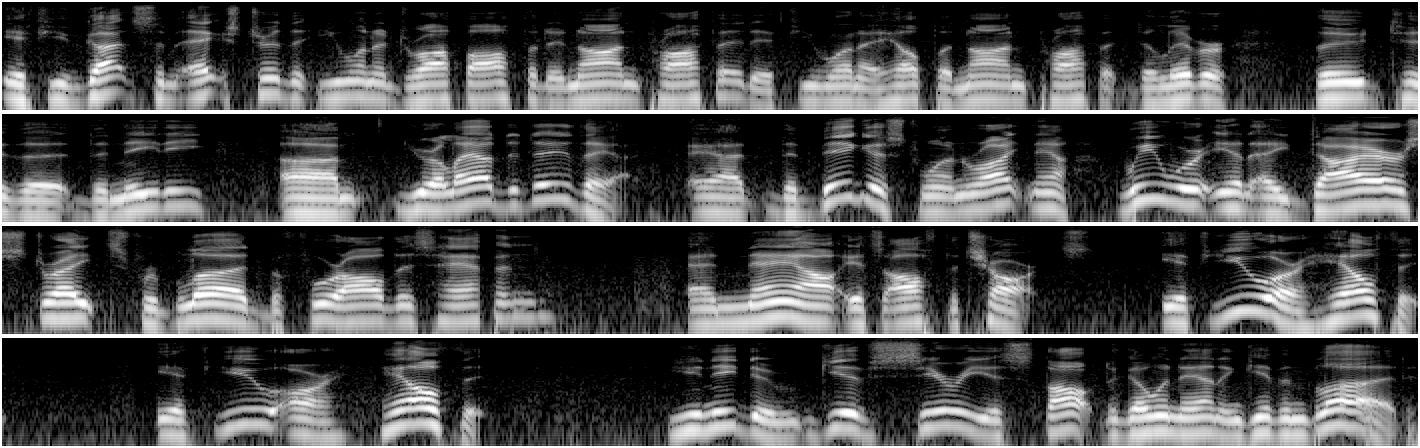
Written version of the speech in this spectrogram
if you've got some extra that you want to drop off at a nonprofit, if you want to help a nonprofit deliver food to the the needy, um, you're allowed to do that. And the biggest one right now, we were in a dire straits for blood before all this happened, and now it's off the charts. If you are healthy, if you are healthy, you need to give serious thought to going down and giving blood.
